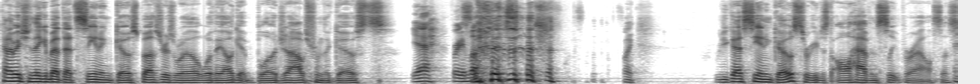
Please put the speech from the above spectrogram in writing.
kind of makes you think about that scene in ghostbusters where, where they all get blowjobs from the ghosts Yeah, pretty much. it's like were you guys seeing ghosts or were you just all having sleep paralysis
